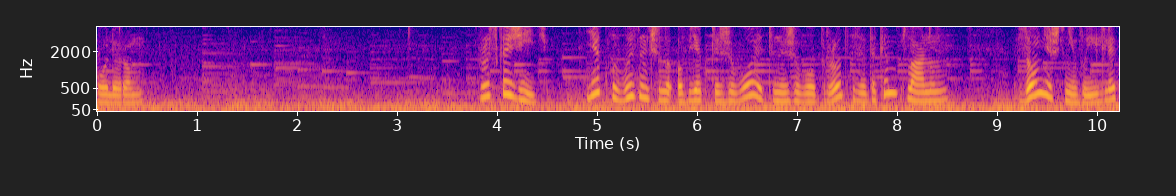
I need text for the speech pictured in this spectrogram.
кольором. Розкажіть, як ви визначили об'єкти живої та неживої природи за таким планом? Зовнішній вигляд,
